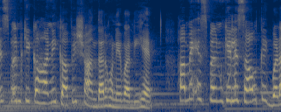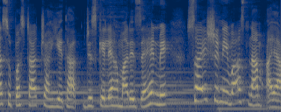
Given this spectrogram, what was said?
इस फ़िल्म की कहानी काफ़ी शानदार होने वाली है। हमें इस फ़िल्म के लिए साउथ का एक बड़ा सुपरस्टार चाहिए था जिसके लिए हमारे जहन में साई श्रीनिवास नाम आया।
